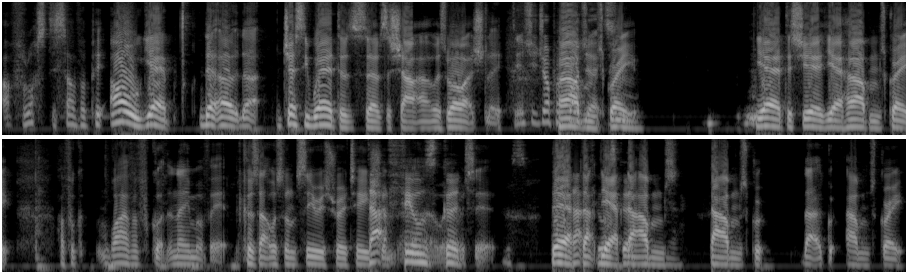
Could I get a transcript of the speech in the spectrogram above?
I've lost this other. Pi- oh yeah, the, uh, the, Jessie Ware deserves a shout out as well. Actually, Didn't she drop a her album's project? great. Yeah, this year. Yeah, her album's great. I forgot why have I forgot the name of it? Because that was on serious rotation. That feels where good. Yeah, That that, yeah, good. that album's that album's gr- that album's great.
